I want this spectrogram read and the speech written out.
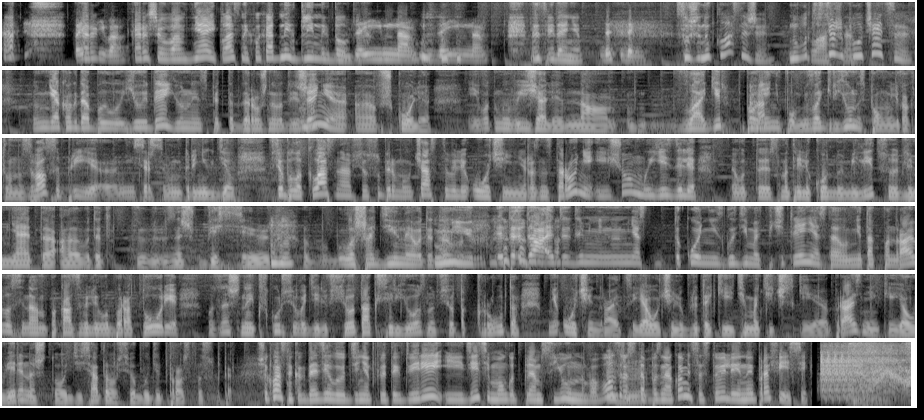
Спасибо. Хорошего вам дня и классных выходных, длинных, долгих. Взаимно, взаимно. До свидания. До свидания. Слушай, ну классно же. Ну вот все же получается. У меня когда был ЮИД, юный инспектор дорожного движения mm-hmm. э, в школе, и вот мы выезжали на в лагерь, ага. я не помню, в лагерь юность, по-моему, или как-то он назывался, при э, Министерстве внутренних дел. Все было классно, все супер, мы участвовали очень разносторонне, и еще мы ездили, вот э, смотрели конную милицию, для меня это э, вот этот, э, знаешь, весь э, mm-hmm. лошадиное вот это. Мир. Это, да, это для меня, для меня такое неизгладимое впечатление оставило, мне так понравилось, и нам показывали лаборатории, вот знаешь, на экскурсии экскурсию водили, все так серьезно, все так круто. Мне очень нравится. Я очень люблю такие тематические праздники. Я уверена, что 10 все будет просто супер. Еще классно, когда делают День открытых дверей, и дети могут прям с юного возраста угу. познакомиться с той или иной профессией.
